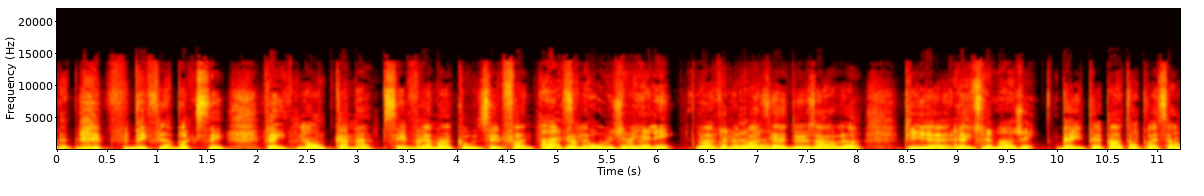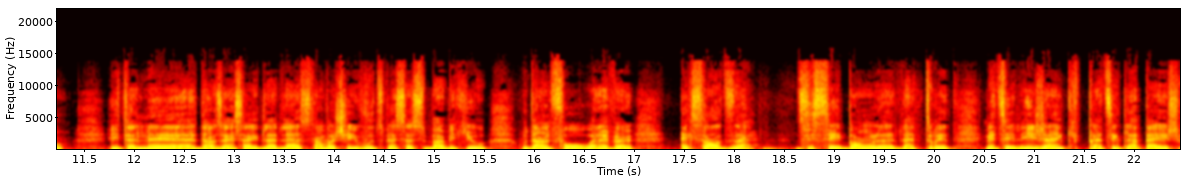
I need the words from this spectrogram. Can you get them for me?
toute déflaboxée. Puis là, il te montre comment, c'est vraiment cool, c'est le fun. Ah, c'est cool, je vais y aller. on a passé un deux heures là, puis euh, là, il tu l'as mangé? ben, il te prépare ton poisson, il te le met euh, dans un sac de la glace, tu t'en vas chez vous, tu mets ça sur le barbecue ou dans le four, whatever. Extraordinaire. C'est- C'est bon, là, de la truite. Mais tu sais, les gens qui pratiquent la pêche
